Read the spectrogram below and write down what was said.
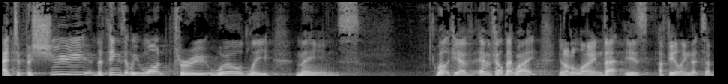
and to pursue the things that we want through worldly means. Well, if you have ever felt that way, you're not alone. That is a feeling that's a,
